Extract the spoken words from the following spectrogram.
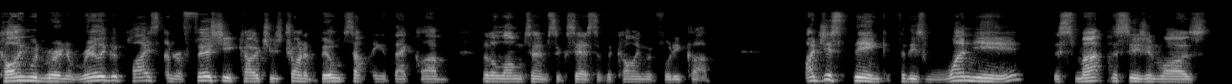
Collingwood were in a really good place under a first year coach who's trying to build something at that club for the long term success of the Collingwood Footy Club. I just think for this one year, the smart decision was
